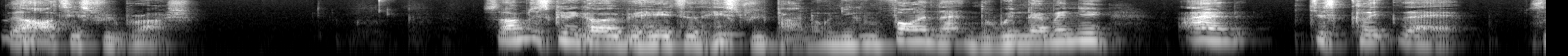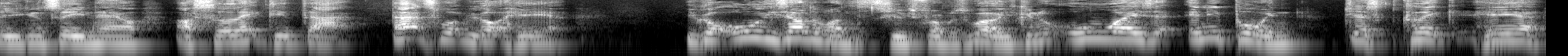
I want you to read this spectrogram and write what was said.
the art history brush. So I'm just going to go over here to the history panel and you can find that in the window menu and just click there. So you can see now I've selected that that's what we got here. You've got all these other ones to choose from as well. You can always, at any point, just click here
